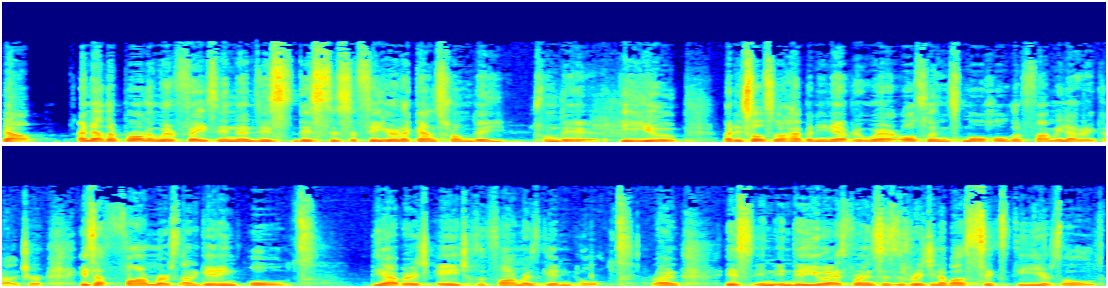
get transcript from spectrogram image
Now, another problem we're facing, and this, this is a figure that comes from the, from the EU, but it's also happening everywhere, also in smallholder family agriculture, is that farmers are getting old. The average age of the farmer is getting old, right? It's in, in the US, for instance, is reaching about 60 years old.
